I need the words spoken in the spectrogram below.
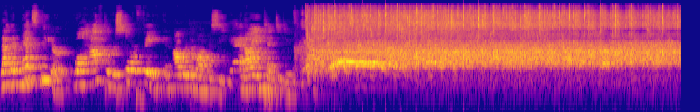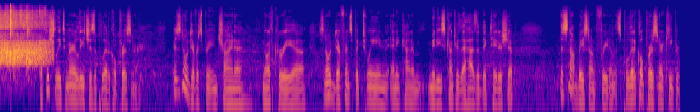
that the next leader will have to restore faith in our democracy, and I intend to do that. Officially, Tamara Lich is a political prisoner. There's no difference between China, North Korea. There's no difference between any kind of Mideast country that has a dictatorship. This is not based on freedom. It's political prisoner. Keep your,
